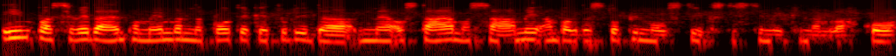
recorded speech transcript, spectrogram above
In pa seveda en pomemben napotek je tudi, da ne ostajamo sami, ampak da stopimo v stik s tistimi, ki nam lahko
